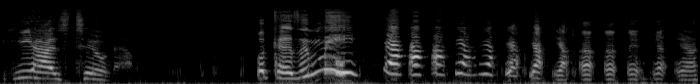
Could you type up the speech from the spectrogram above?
He has two now. Because of me. Yeah, yeah, yeah, yeah, yeah, yeah, uh, uh, yeah, yeah.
